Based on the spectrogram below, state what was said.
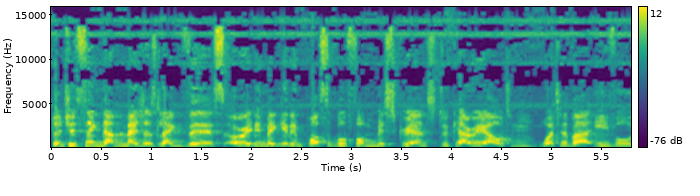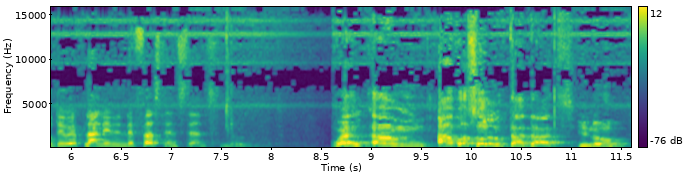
Don't you think that measures like this already make it impossible for miscreants to carry out mm. whatever evil they were planning in the first instance? No. Well, um, I've also looked at that. You know,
